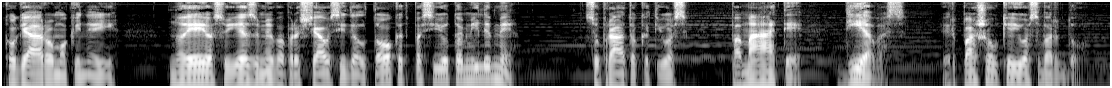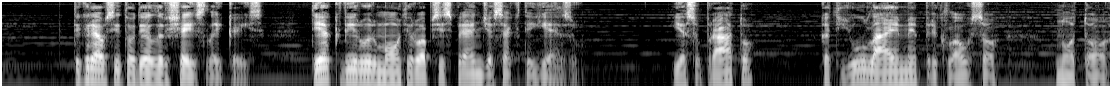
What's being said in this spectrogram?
Ko gero mokiniai nuėjo su Jėzumi paprasčiausiai dėl to, kad pasijuto mylimi. Suprato, kad juos pamatė Dievas ir pašaukė juos vardu. Tikriausiai todėl ir šiais laikais tiek vyrų ir moterų apsisprendžia sekti Jėzų. Jie suprato, kad jų laimė priklauso nuo to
